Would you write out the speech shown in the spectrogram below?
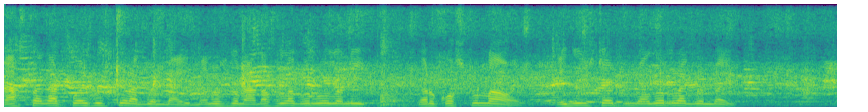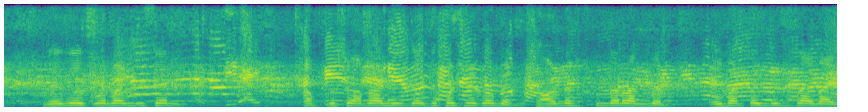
রাস্তাঘাট পরিষ্কার রাখবেন ভাই। মানুষজন হাঁটাফেলা করব জানি কারও কষ্ট না হয়। এই জিনিসটা একটু নজর রাখবেন ভাই। যে যে কোরবানি দিচ্ছেন সব কিছু আপনারা নিজ দায়িত্বে পরিষ্কার করবেন। শহরটা সুন্দর রাখবেন। এইবার তো দিতে চাই ভাই,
